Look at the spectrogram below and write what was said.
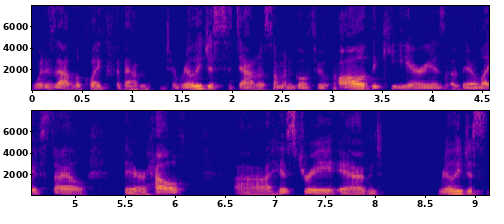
what does that look like for them? To really just sit down with someone and go through all of the key areas of their lifestyle their health uh, history and really just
